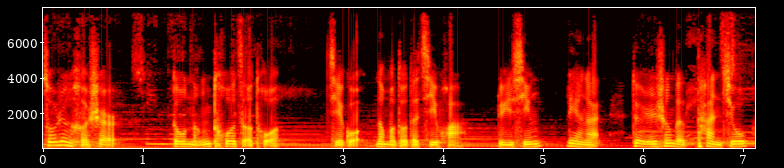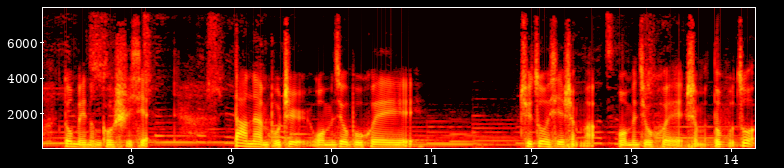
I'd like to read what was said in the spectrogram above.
做任何事儿都能拖则拖，结果那么多的计划、旅行、恋爱、对人生的探究都没能够实现。”大难不至，我们就不会去做些什么，我们就会什么都不做。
